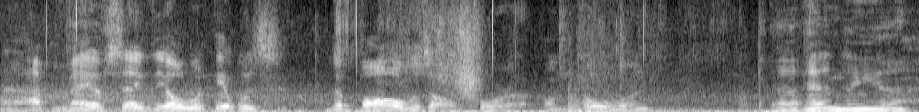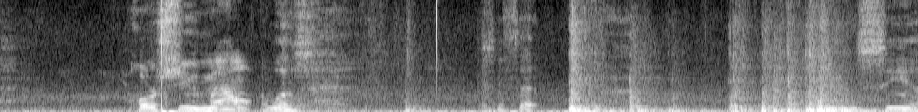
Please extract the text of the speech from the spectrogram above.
Uh, I may have saved the old one. It was the ball was all tore up on the old one, uh, and the uh, horseshoe mount was. See if that. I don't even see a.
